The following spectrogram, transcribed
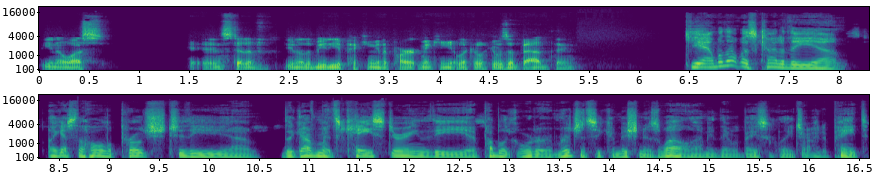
you know, us instead of you know the media picking it apart, making it look like it was a bad thing. Yeah, well, that was kind of the, uh, I guess, the whole approach to the uh, the government's case during the uh, Public Order Emergency Commission as well. I mean, they were basically trying to paint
